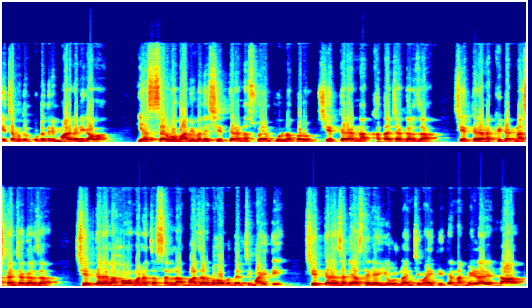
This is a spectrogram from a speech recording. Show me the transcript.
याच्यामधून कुठेतरी मार्ग निघावा. या सर्व बाबीमध्ये शेतकऱ्यांना स्वयंपूर्ण करून शेतकऱ्यांना खताच्या गरजा शेतकऱ्यांना कीटकनाशकांच्या गरजा शेतकऱ्याला हवामानाचा सल्ला बाजारभावाबद्दलची माहिती शेतकऱ्यांसाठी असलेल्या योजनांची माहिती त्यांना मिळणारे लाभ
